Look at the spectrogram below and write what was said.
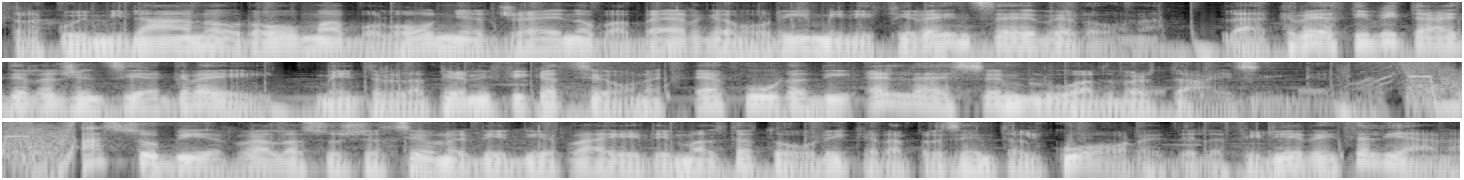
tra cui Milano, Roma, Bologna, Genova, Bergamo, Rimini, Firenze e Verona. La creatività è dell'agenzia Grey, mentre la pianificazione è a cura di LS Blue Advertising. Assobirra, l'associazione dei birrai e dei maltatori che rappresenta il cuore della filiera italiana,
